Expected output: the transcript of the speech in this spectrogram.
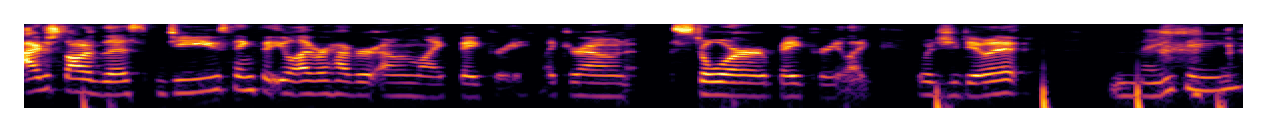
I just thought of this. Do you think that you'll ever have your own like bakery, like your own store bakery? Like, would you do it? Maybe.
